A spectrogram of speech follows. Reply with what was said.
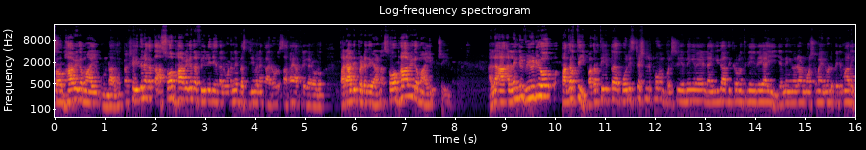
സ്വാഭാവികമായും ഉണ്ടാകും. പക്ഷെ ഇതിനകത്ത് അസ്വാഭാവികത ഫീൽ ചെയ്താൽ ഉടനെ ബസ് ജീവനക്കാരോട് സഹയാത്രികരോട് പരാതിപ്പെടുകയാണ് സ്വാഭാവികമായും ചെയ്യുന്നത്. അല്ല അല്ലെങ്കിൽ വീഡിയോ പകർത്തി പകർത്തിയിട്ട് പോലീസ് സ്റ്റേഷനിൽ പോകാം പോലീസ് സ്റ്റേഷൻ എന്നിങ്ങനെ ലൈംഗികാതിക്രമത്തിന് ഇരയായി എന്നിങ്ങനെ ഒരാൾ മോശമായി എന്നോട് പെരുമാറി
